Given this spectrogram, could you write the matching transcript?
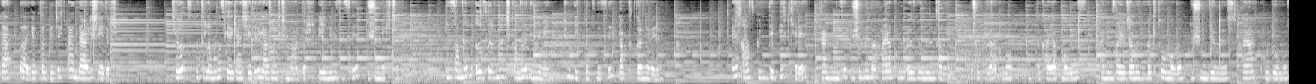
hayatta yapılabilecek en değerli şeydir. Kağıt hatırlamamız gereken şeyleri yazmak için vardır. Beynimiz ise düşünmek için. İnsanların ağızlarından çıkanları dinlemeyin. Tüm dikkatinizi yaptıklarına verin. En az günde bir kere kendinize düşünme ve hayal kurma özgürlüğünü tanıyın. Bu çok güzel. Bunu mutlaka yapmalıyız. Kendimize ayıracağımız bir vakit olmalı. Düşündüğümüz, hayal kurduğumuz,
